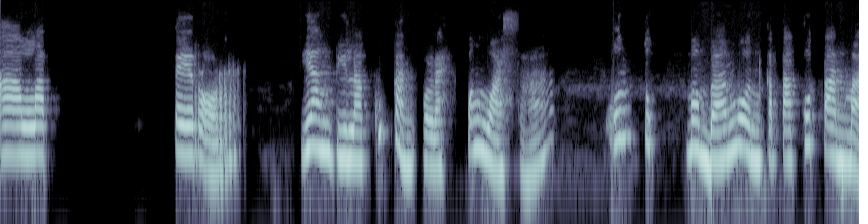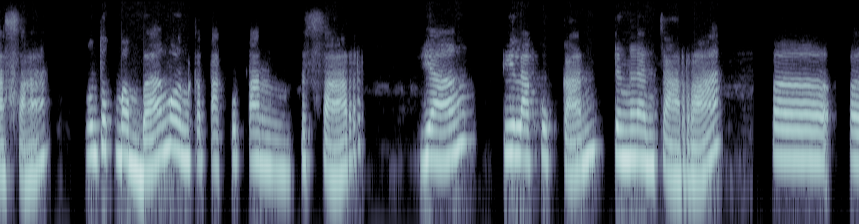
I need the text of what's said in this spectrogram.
alat teror yang dilakukan oleh penguasa untuk membangun ketakutan massa, untuk membangun ketakutan besar yang dilakukan dengan cara pe, pe,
